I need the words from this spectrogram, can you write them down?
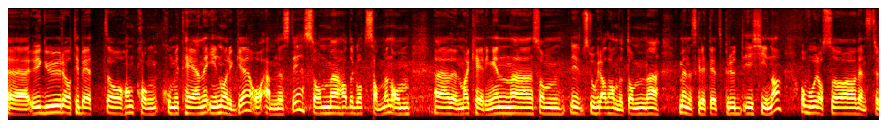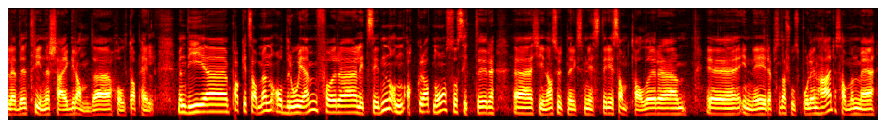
uigur- og Tibet- og Hongkong-komiteene i Norge og Amnesty som eh, hadde gått sammen om eh, den markeringen som i stor grad handlet om menneskerettighetsbrudd i Kina, og hvor også venstreleder Trine Skei Grande holdt appell. Men de pakket sammen og dro hjem for litt siden, og akkurat nå så sitter Kinas utenriksminister i samtaler inne i representasjonsboligen her, sammen med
